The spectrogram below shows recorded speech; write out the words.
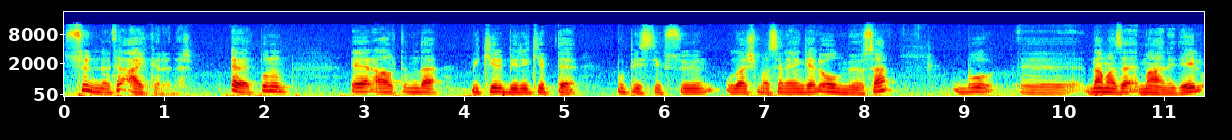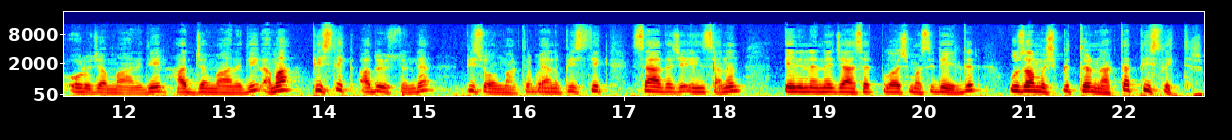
Sünnete aykırıdır. Evet bunun eğer altında bir kir birikip de bu pislik suyun ulaşmasına engel olmuyorsa bu e, namaza mani değil, oruca mani değil, hacca mani değil ama pislik adı üstünde pis olmaktır. Yani pislik sadece insanın eline necaset bulaşması değildir. Uzamış bir tırnak da pisliktir.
